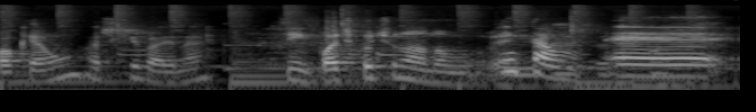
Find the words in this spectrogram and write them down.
Qualquer um? Acho que vai, né? Sim, pode continuar. No... Então, é,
